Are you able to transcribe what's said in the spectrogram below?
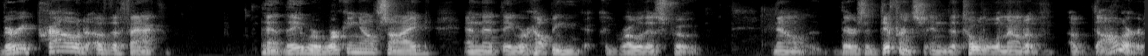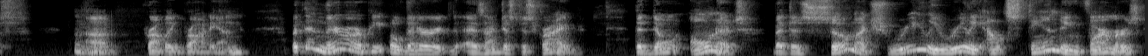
very proud of the fact that they were working outside and that they were helping grow this food. Now, there's a difference in the total amount of, of dollars mm-hmm. uh, probably brought in. But then there are people that are, as I've just described, that don't own it, but there's so much really, really outstanding farmers,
